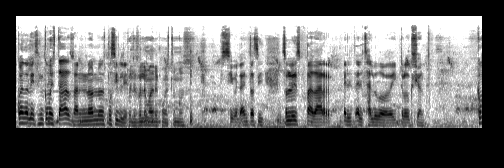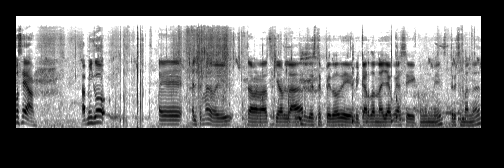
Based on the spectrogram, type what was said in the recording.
cuando le dicen cómo estás. O sea, no, no es posible. Pues les vale madre como estamos. Sí, güey, la neta sí. Solo es para dar el, el saludo de introducción. Como sea, amigo, eh, el tema de hoy, la verdad, quiero hablar de este pedo de Ricardo Anaya, güey, hace como un mes, tres semanas,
